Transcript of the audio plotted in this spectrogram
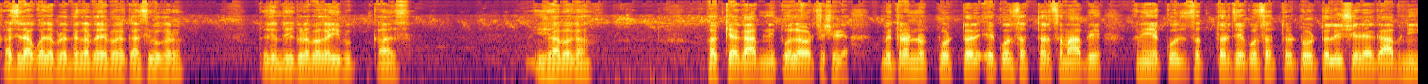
कासी दाखवायचा प्रयत्न करता. हे बघा कासी वगैरे. त्याच्यानंतर इकडं बघा ही कास. ह्या बघा. पक्क्या गाभनी तोलावरच्या शेळ्या मित्रांनो टोटल एकोणसत्तरचं माप आहे आणि एकोणसत्तरचे एकोणसत्तर टोटली शेळ्या गाभनी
